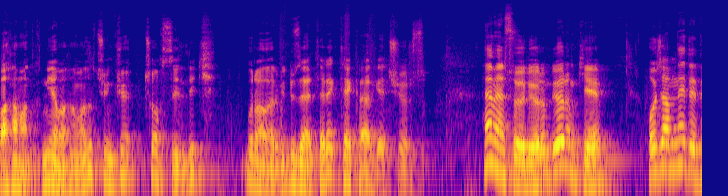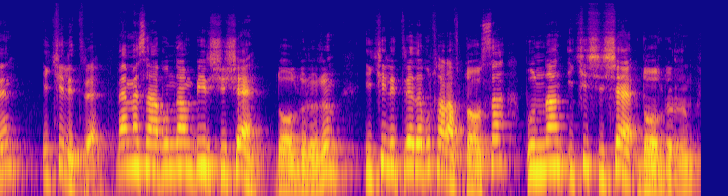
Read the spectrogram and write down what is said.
Bakamadık. Niye bakamadık? Çünkü çok sildik. Buraları bir düzelterek tekrar geçiyoruz. Hemen söylüyorum. Diyorum ki hocam ne dedin? 2 litre. Ben mesela bundan bir şişe doldururum. 2 litre de bu tarafta olsa bundan 2 şişe doldururum.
